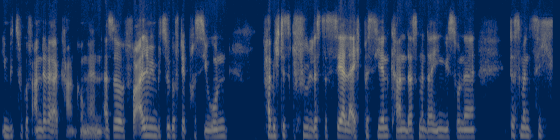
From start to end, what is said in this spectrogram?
in Bezug auf andere Erkrankungen. Also vor allem in Bezug auf Depressionen habe ich das Gefühl, dass das sehr leicht passieren kann, dass man da irgendwie so eine dass man sich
